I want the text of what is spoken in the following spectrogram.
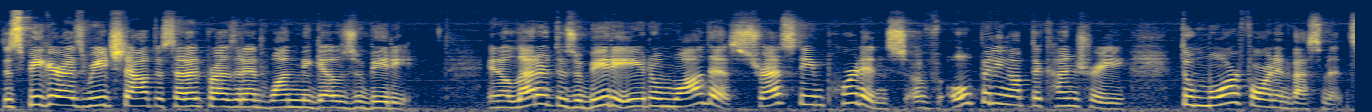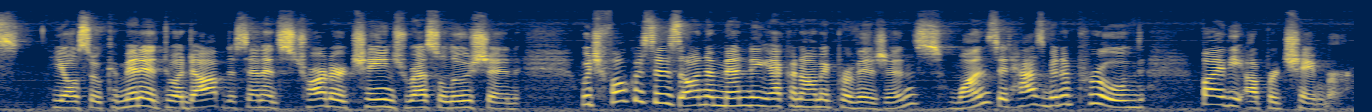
The Speaker has reached out to Senate President Juan Miguel Zubiri. In a letter to Zubiri, Romualdez stressed the importance of opening up the country to more foreign investments. He also committed to adopt the Senate's charter change resolution, which focuses on amending economic provisions once it has been approved by the upper chamber.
